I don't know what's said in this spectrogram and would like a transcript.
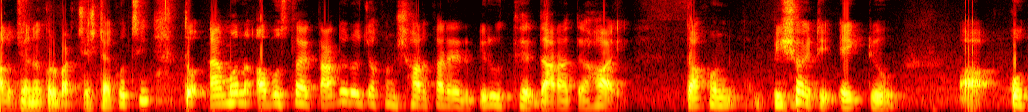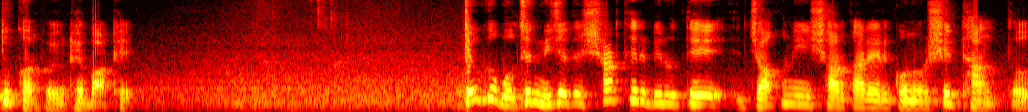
আলোচনা করবার চেষ্টা করছি। তো এমন অবস্থায় তাদেরও যখন সরকারের বিরুদ্ধে দাঁড়াতে হয়, তখন বিষয়টি একটু কৌতুকর হয়ে ওঠে বটে। কেউ বলছেন, নিজেদের স্বার্থের বিরুদ্ধে যখনই সরকারের কোনো সিদ্ধান্ত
